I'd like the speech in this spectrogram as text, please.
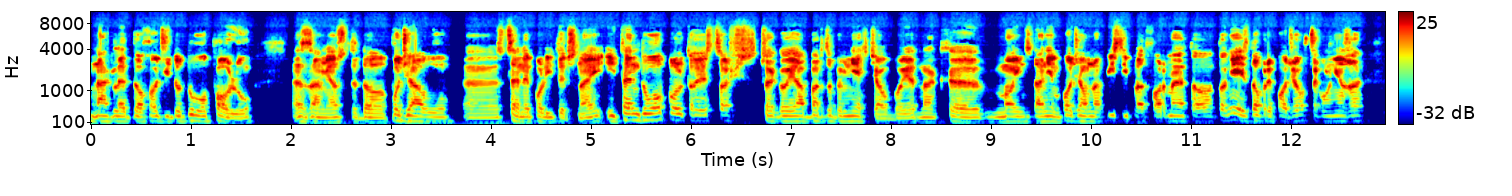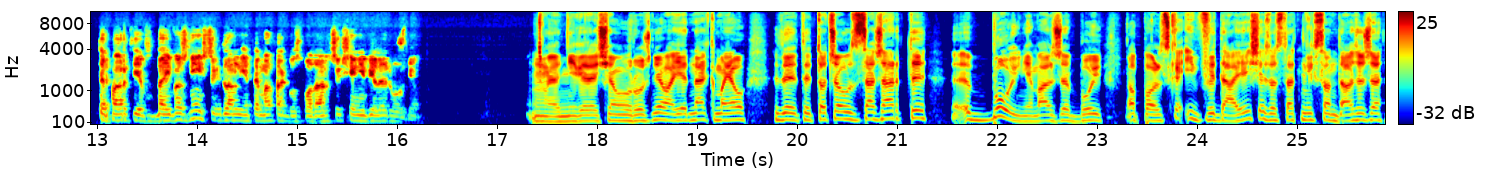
nagle dochodzi do duopolu zamiast do podziału e, sceny politycznej. I ten duopol to jest coś, czego ja bardzo bym nie chciał, bo jednak moim zdaniem podział na PiS i Platformę to, to nie jest dobry podział, szczególnie, że te partie w najważniejszych dla mnie tematach gospodarczych się niewiele różnią. E, niewiele się różnią, a jednak mają, toczą zażarty e, bój, niemalże bój o Polskę i wydaje się z ostatnich sondaży, że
